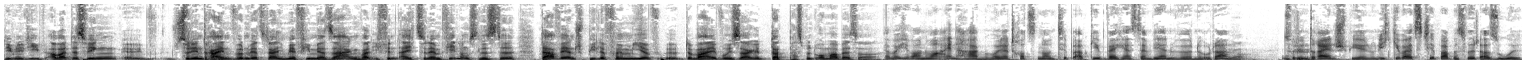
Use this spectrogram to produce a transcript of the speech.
Definitiv. Aber deswegen, äh, zu den dreien würden wir jetzt gar nicht mehr viel mehr sagen, weil ich finde eigentlich zu der Empfehlungsliste, da wären Spiele von mir äh, dabei, wo ich sage, das passt mit Oma besser. Da möchte ich aber nur einhaken, wollen ja trotzdem noch einen Tipp abgeben, welcher es dann werden würde, oder? Ja. Okay. Zu den dreien Spielen. Und ich gebe als Tipp ab, es wird Azul.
